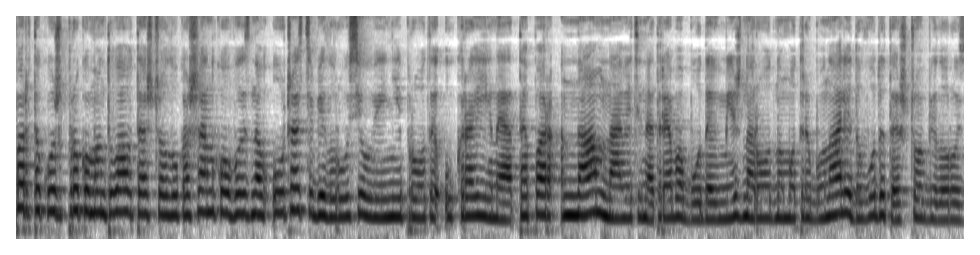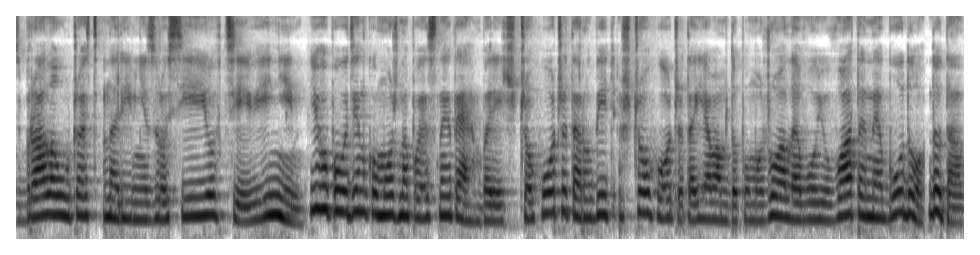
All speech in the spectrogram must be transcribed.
Експерт також прокоментував те, що Лукашенко визнав участь Білорусі у війні проти України. Тепер нам навіть не треба буде в міжнародному трибуналі доводити, що Білорусь брала участь на рівні з Росією в цій війні. Його поведінку можна пояснити: беріть, що хочете, робіть, що хочете. Я вам допоможу, але воювати не буду. Додав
